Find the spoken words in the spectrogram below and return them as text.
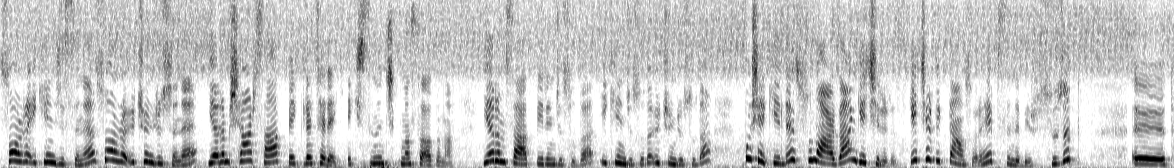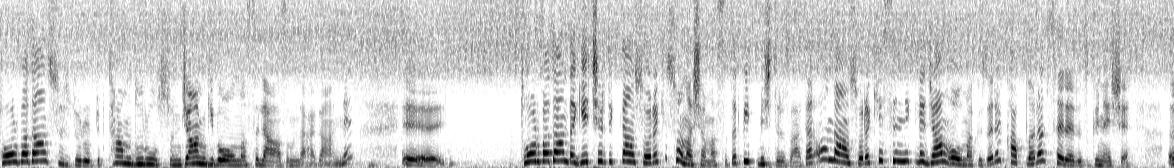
sonra ikincisine, sonra üçüncüsüne yarımşar saat bekleterek ekşisinin çıkması adına. Yarım saat birinci suda, ikinci suda, üçüncü suda bu şekilde sulardan geçiririz. Geçirdikten sonra hepsini bir süzüp e, torbadan süzdürürdük. Tam durulsun, cam gibi olması lazım derdi anne. E, torbadan da geçirdikten sonraki son aşamasıdır. Bitmiştir zaten. Ondan sonra kesinlikle cam olmak üzere kaplara sereriz güneşe. Ee,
